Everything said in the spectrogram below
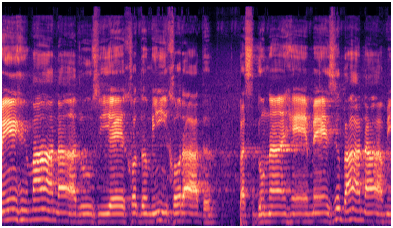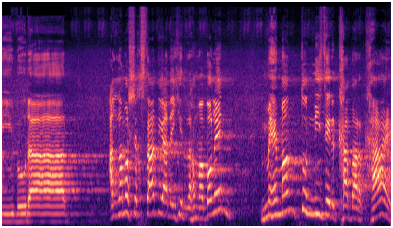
মেহমানা রুজিয়ে খদমি খোরাদ পস গুনাহে মেজবানামি বুরাদ আল্লামা শেখ সাদি আলহির রহমা বলেন, মেহমান তো নিজের খাবার খায়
